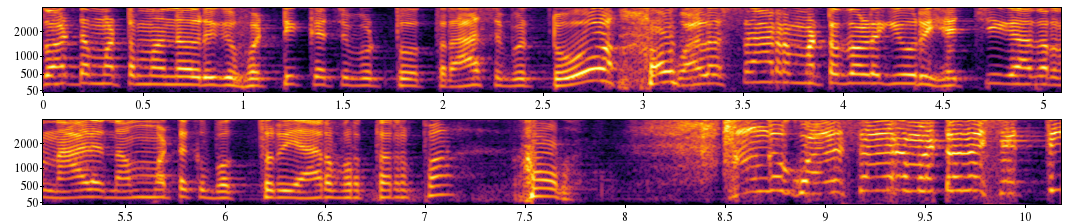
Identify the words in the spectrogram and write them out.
ದೊಡ್ಡ ಮಠ ಮನೆಯವರಿಗೆ ಹೊಟ್ಟಿ ಕಚ್ಚಿ ಬಿಟ್ಟು ತ್ರಾಸ ಬಿಟ್ಟು. ಗೊಳಸಾರ ಮಠದೊಳಗೆ ಇವ್ರು ಹೆಚ್ಚಿಗಾದ್ರ ನಾಳೆ ನಮ್ಮ ಮಠಕ್ಕೆ ಭಕ್ತರು ಯಾರು ಬರ್ತಾರಪ್ಪ? ಹೌದು. ಹಂಗ ಗೊಳಸಾರ ಮಟ್ಟದ ಶಕ್ತಿ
